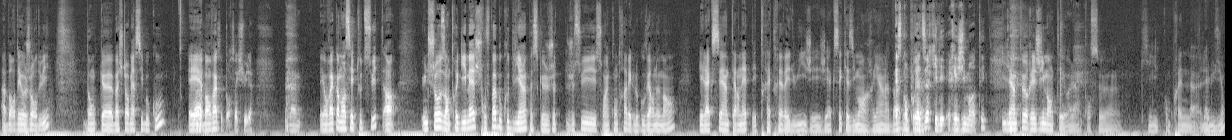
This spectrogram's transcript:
aborder aujourd'hui. Donc, bah, je te remercie beaucoup. Et ah, bah, on va. C'est pour ça que je suis là. Bah, et on va commencer tout de suite. Alors, une chose, entre guillemets, je trouve pas beaucoup de liens parce que je, je suis sur un contrat avec le gouvernement et l'accès Internet est très très réduit. J'ai accès quasiment à rien là-bas. Est-ce qu'on pourrait euh, dire qu'il est régimenté? Il est un peu régimenté, voilà, pour ceux qui comprennent l'allusion.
